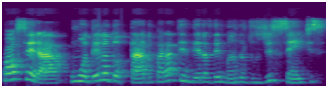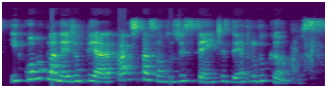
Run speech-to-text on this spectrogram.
Qual será o modelo adotado para atender as demandas dos discentes e como planeja ampliar a participação dos discentes dentro do campus?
